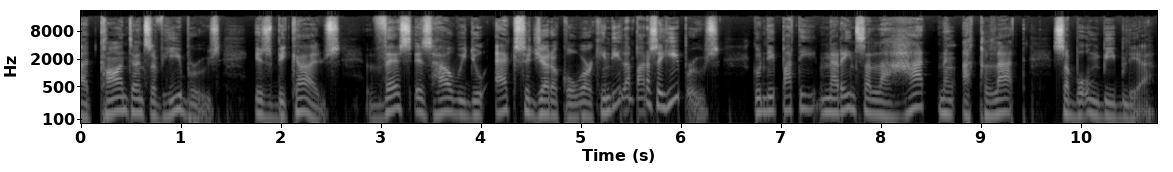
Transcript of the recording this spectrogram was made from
at contents of Hebrews is because this is how we do exegetical work. Hindi lang para sa Hebrews, kundi pati na rin sa lahat ng aklat sa buong Biblia.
